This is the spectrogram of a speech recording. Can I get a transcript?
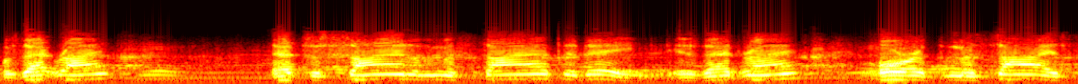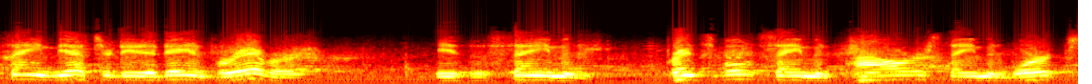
Was that right? That's a sign of the Messiah today. Is that right? Or if the Messiah is same yesterday, today, and forever, he's the same in principle, same in power, same in works.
